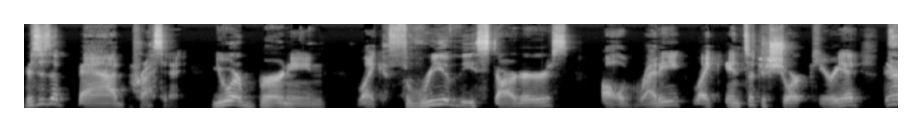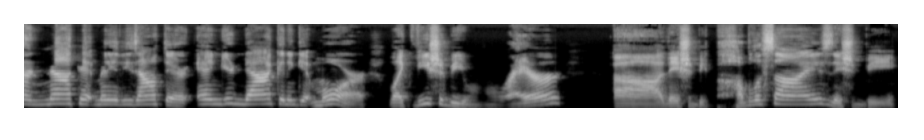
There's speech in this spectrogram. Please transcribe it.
"This is a bad precedent. You are burning like three of these starters." already like in such a short period there are not that many of these out there and you're not going to get more like these should be rare uh, they should be publicized. They should be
